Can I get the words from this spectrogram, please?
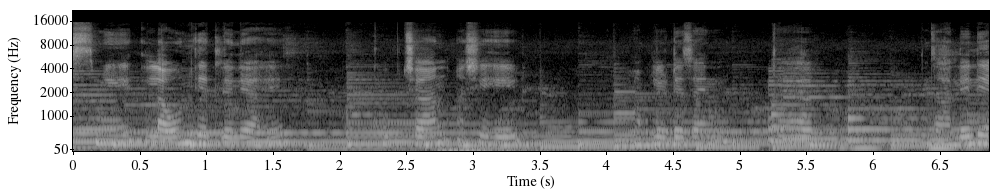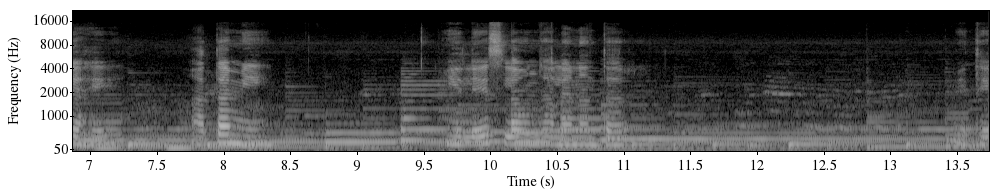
लेस मी लावून घेतलेली आहे. खूप छान अशी ही आपली डिझाईन तयार झालेली आहे. आता मी ही लेस लावून झाल्यानंतर इथे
